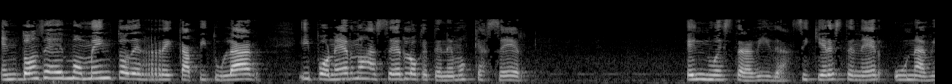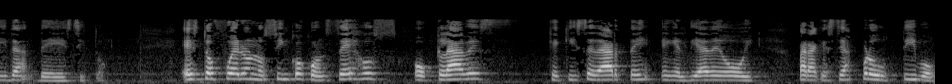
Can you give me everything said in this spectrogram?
Entonces es momento de recapitular y ponernos a hacer lo que tenemos que hacer en nuestra vida, si quieres tener una vida de éxito. Estos fueron los cinco consejos o claves que quise darte en el día de hoy para que seas productivo.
